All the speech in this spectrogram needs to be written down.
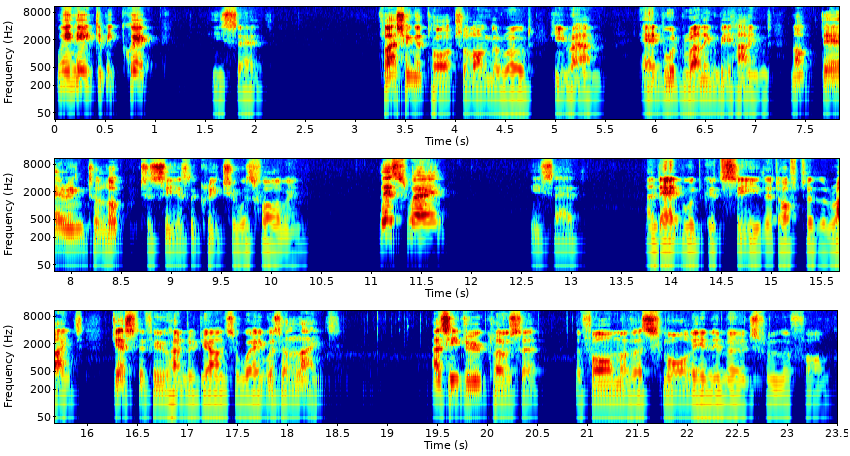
We need to be quick, he said. Flashing a torch along the road, he ran, Edward running behind, not daring to look to see if the creature was following. This way, he said, and Edward could see that off to the right just a few hundred yards away was a light. As he drew closer, the form of a small inn emerged from the fog.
